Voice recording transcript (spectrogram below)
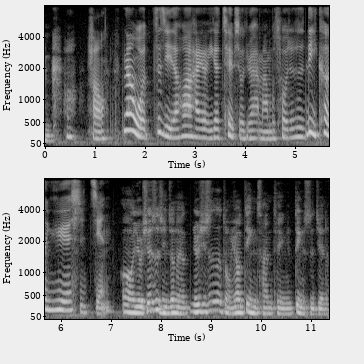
嗯，好好，那我自己的话还有一个 tips，我觉得还蛮不错，就是立刻约时间。哦，有些事情真的，尤其是那种要订餐厅、订时间的，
